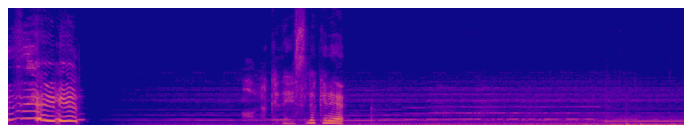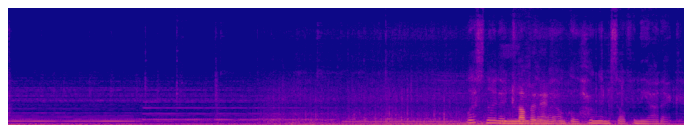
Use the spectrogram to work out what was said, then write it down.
It's the alien. Oh look at this. Look at it. Last night I dreamed Loving that it. my uncle hung himself in the attic.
